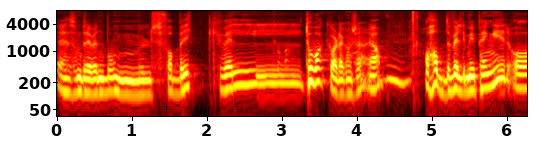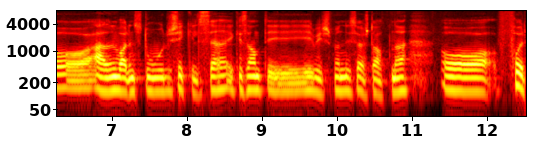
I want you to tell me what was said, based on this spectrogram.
eh, som drev en bomullsfabrikk vel Tobakk var det kanskje. ja. Mm. Og hadde veldig mye penger. Og Alan var en stor skikkelse ikke sant, i Richmond i sørstatene. Og for,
